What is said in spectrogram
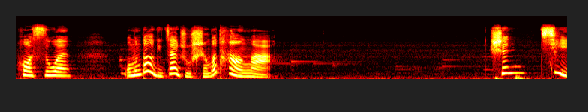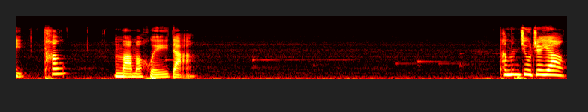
霍斯问：“我们到底在煮什么汤啊？”生气汤，妈妈回答。他们就这样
